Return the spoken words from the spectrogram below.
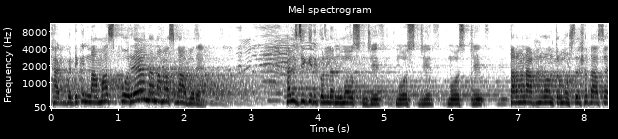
থাকবে, এটা কি নামাজ পড়ে না নামাজ না পড়ে? খালি জিকির করলেন, মসজিদ মসজিদ মসজিদ। তার মানে আপনার অন্তর মসজিদের সাথে আছে?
